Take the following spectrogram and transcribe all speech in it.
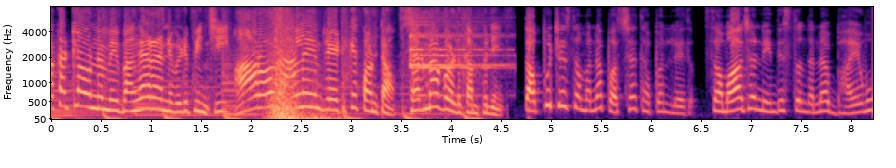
తాకట్లో ఉన్న మీ బంగారాన్ని విడిపించి ఆ రోజు ఆన్లైన్ రేటుకి కొంటాం. Sharma gold company. తప్పు చేశామన్న పశ్చాత్తాపం లేదు. సమాజం నిందిస్తుందన్న భయమూ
